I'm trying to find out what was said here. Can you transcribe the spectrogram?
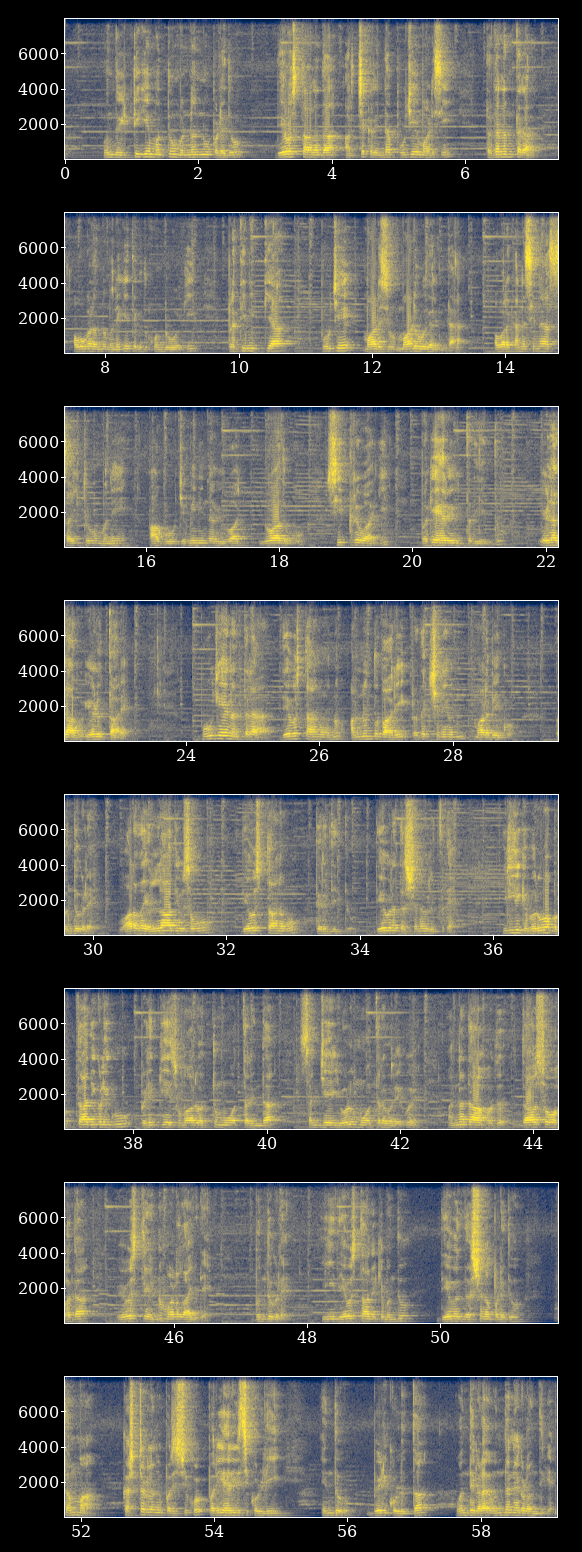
ಒಂದು ಇಟ್ಟಿಗೆ ಮತ್ತು ಮಣ್ಣನ್ನು ಪಡೆದು ದೇವಸ್ಥಾನದ ಅರ್ಚಕರಿಂದ ಪೂಜೆ ಮಾಡಿಸಿ, ತದನಂತರ ಅವುಗಳನ್ನು ಮನೆಗೆ ತೆಗೆದುಕೊಂಡು ಹೋಗಿ ಪ್ರತಿನಿತ್ಯ ಪೂಜೆ ಮಾಡಿಸು, ಮಾಡುವುದರಿಂದ ಅವರ ಕನಸಿನ ಸೈಟು, ಮನೆ ಹಾಗೂ ಜಮೀನಿನ ವಿವಾ, ವಿವಾದವು ಶೀಘ್ರವಾಗಿ ಬಗೆಹರಿಯುತ್ತದೆ ಎಂದು ಹೇಳಲಾಗು, ಹೇಳುತ್ತಾರೆ. ಪೂಜೆಯ ನಂತರ ದೇವಸ್ಥಾನವನ್ನು ಹನ್ನೊಂದು ಬಾರಿ ಪ್ರದಕ್ಷಿಣೆಯನ್ನು ಮಾಡಬೇಕು. ಬಂಧುಗಳೇ, ವಾರದ ಎಲ್ಲ ದಿವಸವೂ ದೇವಸ್ಥಾನವು ತೆರೆದಿದ್ದು ದೇವರ ದರ್ಶನವಿರುತ್ತದೆ. ಇಲ್ಲಿಗೆ ಬರುವ ಭಕ್ತಾದಿಗಳಿಗೂ ಬೆಳಗ್ಗೆ ಸುಮಾರು ಹತ್ತು ಮೂವತ್ತರಿಂದ ಸಂಜೆ ಏಳು ಮೂವತ್ತರವರೆಗೂ ಅನ್ನದಾಹದ, ದಾಸೋಹದ ವ್ಯವಸ್ಥೆಯನ್ನು ಮಾಡಲಾಗಿದೆ. ಬಂಧುಗಳೇ, ಈ ದೇವಸ್ಥಾನಕ್ಕೆ ಬಂದು ದೇವರ ದರ್ಶನ ಪಡೆದು ತಮ್ಮ ಕಷ್ಟಗಳನ್ನು ಪರಿಸಿಕೊ, ಪರಿಹರಿಸಿಕೊಳ್ಳಿ ಎಂದು ಬೇಡಿಕೊಳ್ಳುತ್ತಾ ವಂದೆಗಳ, ವಂದನೆಗಳೊಂದಿಗೆ.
